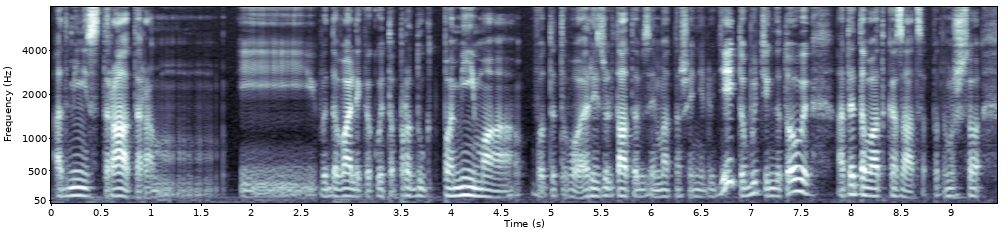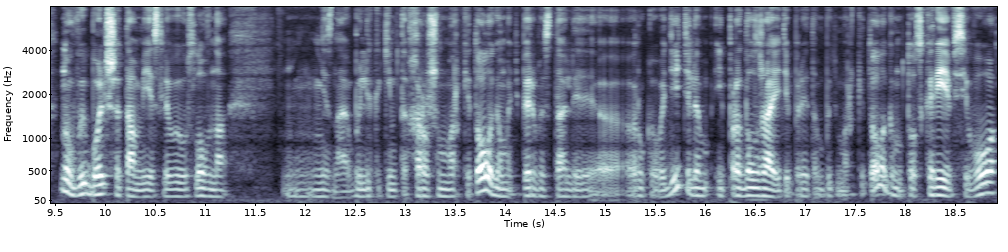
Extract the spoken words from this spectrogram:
администратором и выдавали какой-то продукт помимо вот этого результата взаимоотношений людей, то будьте готовы от этого отказаться, потому что, ну, вы больше там, если вы условно не знаю, были каким-то хорошим маркетологом, а теперь вы стали э, руководителем и продолжаете при этом быть маркетологом, то, скорее всего,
